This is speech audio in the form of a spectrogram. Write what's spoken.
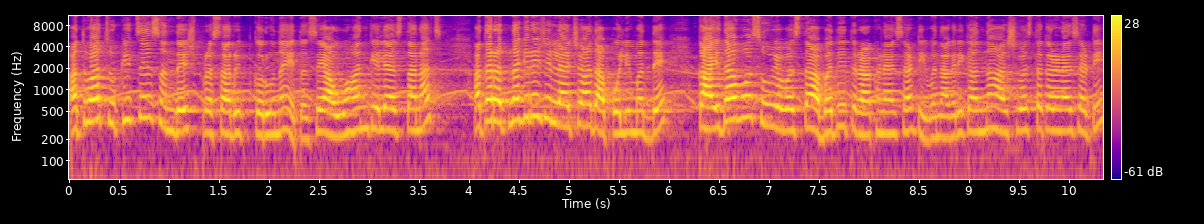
अथवा चुकीचे संदेश प्रसारित करू नयेत असे आवाहन केले असतानाच आता रत्नागिरी जिल्ह्याच्या दापोलीमध्ये कायदा व सुव्यवस्था अबाधित राखण्यासाठी व नागरिकांना आश्वस्त करण्यासाठी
